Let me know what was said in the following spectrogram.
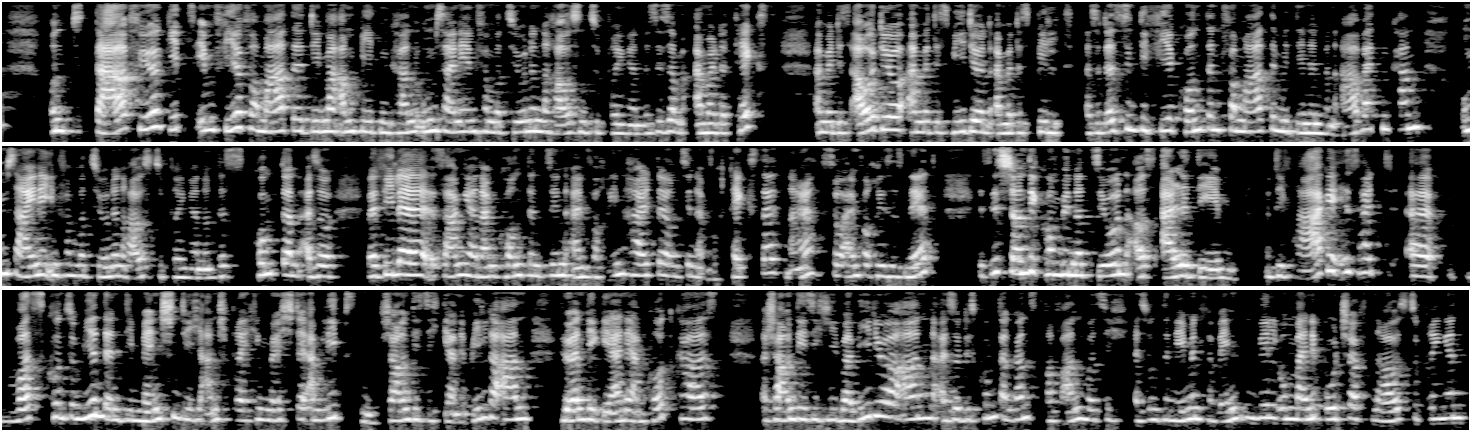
Und dafür gibt's eben vier Formate, die man anbieten kann, um seine Informationen nach außen zu bringen. Das ist einmal der Text, einmal das Audio, einmal das Video und einmal das Bild. Also das sind die vier Content-Formate, mit denen man arbeiten kann, um seine Informationen rauszubringen. Und das kommt dann, also, weil viele sagen ja dann, Content sind einfach Inhalte und sind einfach Texte. Naja, so einfach ist es nicht. Es ist schon die Kombination aus alledem. Und die Frage ist halt, äh, was konsumieren denn die Menschen, die ich ansprechen möchte, am liebsten? Schauen die sich gerne Bilder an? Hören die gerne am Podcast? Schauen die sich lieber Video an? Also das kommt dann ganz drauf an, was ich als Unternehmen verwenden will, um meine Botschaften rauszubringen.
